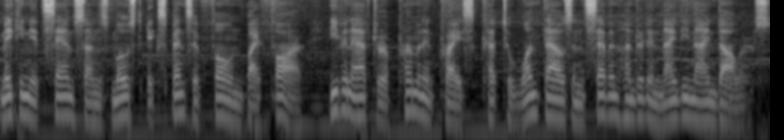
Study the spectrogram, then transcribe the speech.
making it Samsung's most expensive phone by far, even after a permanent price cut to $1,799.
